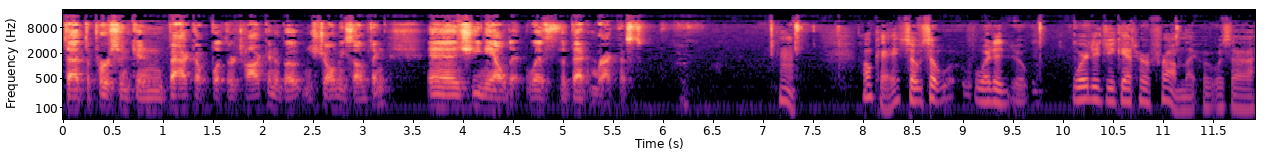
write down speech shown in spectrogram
that the person can back up what they're talking about and show me something. And she nailed it with the bed and breakfast. Hmm. Okay. So, so where did where did you get her from? Like, what was uh?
